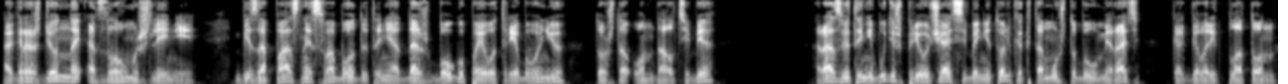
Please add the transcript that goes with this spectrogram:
огражденной от злоумышлений, безопасной свободы ты не отдашь Богу по его требованию то, что Он дал тебе? Разве ты не будешь приучать себя не только к тому, чтобы умирать, как говорит Платон,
